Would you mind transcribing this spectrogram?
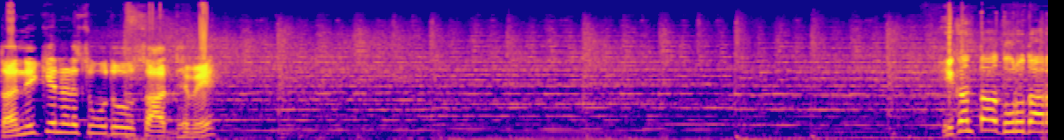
ತನಿಖೆ ನಡೆಸುವುದು ಸಾಧ್ಯವೇ? ಹೀಗಂತ ದೂರುದಾರ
